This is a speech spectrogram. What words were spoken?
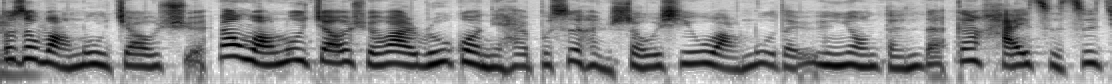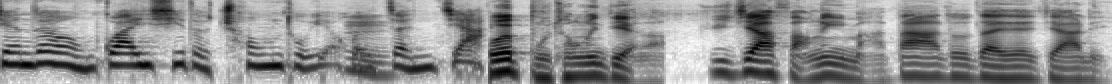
都是网络教学。那网络教学的话，如果你还不是很熟悉网络的运用等等，跟孩子之间这种关系的冲突也会增加。我会补充一点了。居家防疫嘛，大家都待在家里，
